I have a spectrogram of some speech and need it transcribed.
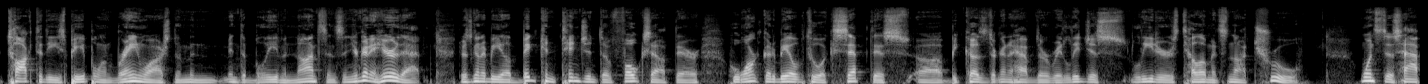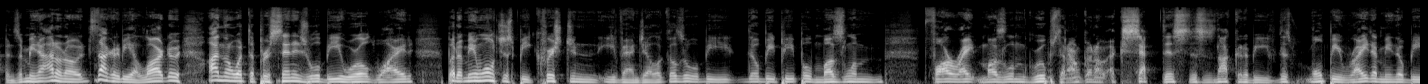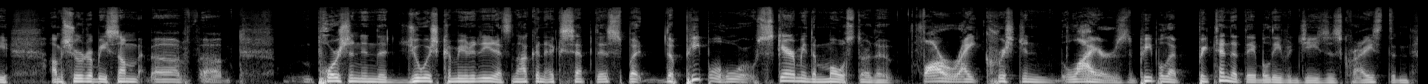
talk to these people and brainwash them into believing nonsense. And you're going to hear that. There's going to be a big contingent of folks out there who aren't going to be able to accept this uh, because they're going to have their religious leaders tell them it's not true once this happens. I mean, I don't know. It's not going to be a large. I don't know what the percentage will be worldwide, but I mean, it won't just be Christian evangelicals. It will be there'll be people, Muslim, far right Muslim groups that aren't going to accept this. This is not going to be. This won't be right. I mean, there'll be. I'm sure there'll be some. Uh, uh, portion in the Jewish community that's not going to accept this, but the people who scare me the most are the far right Christian liars, the people that pretend that they believe in Jesus Christ and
